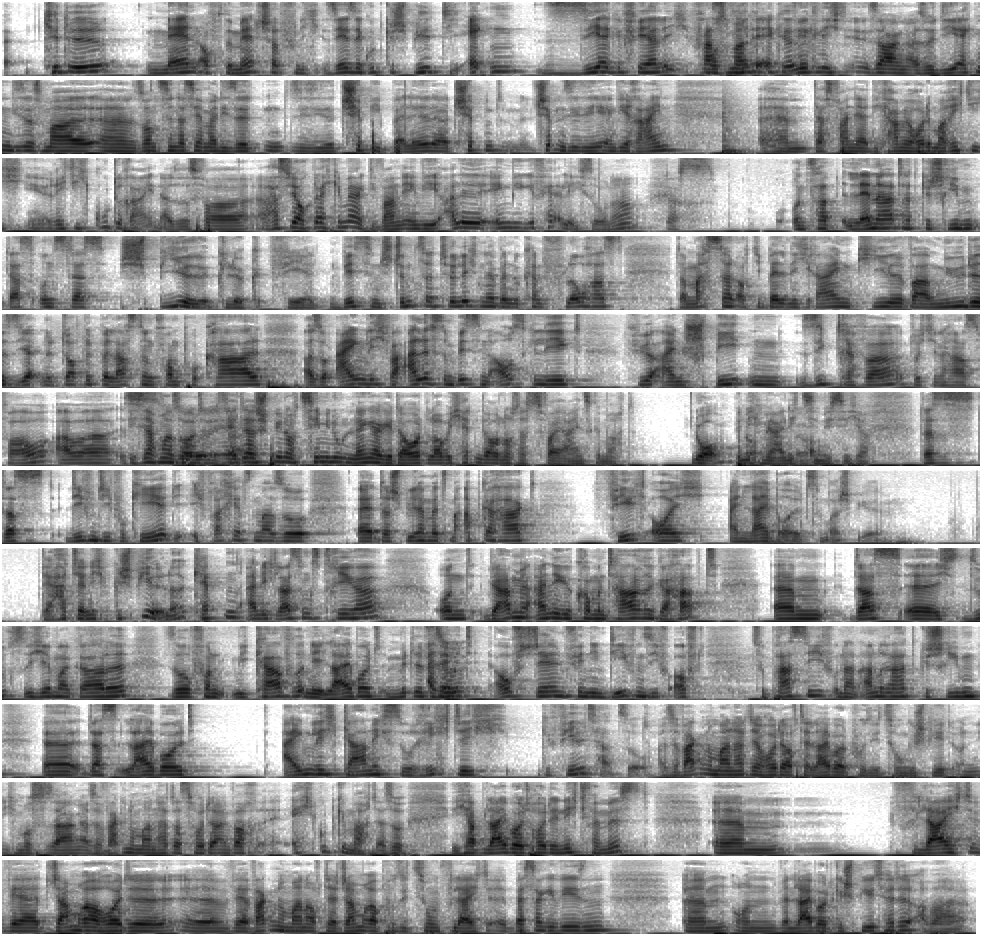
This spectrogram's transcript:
Äh, Kittel, Man of the Match, hat, finde ich, sehr, sehr gut gespielt. Die Ecken sehr gefährlich, fast muss man jede Ecke. wirklich sagen. Also die Ecken dieses Mal, äh, sonst sind das ja immer diese, diese Chippy-Bälle, da chippen, chippen sie sie irgendwie rein. Ähm, das waren ja, die kamen ja heute mal richtig, richtig gut rein. Also es war, hast du ja auch gleich gemerkt, die waren irgendwie alle irgendwie gefährlich so, ne? Das. Uns hat Lennart hat geschrieben, dass uns das Spielglück fehlt. Ein bisschen stimmt's natürlich, ne? Wenn du keinen Flow hast, dann machst du halt auch die Bälle nicht rein. Kiel war müde, sie hat eine Doppelbelastung vom Pokal. Also eigentlich war alles so ein bisschen ausgelegt für einen späten Siegtreffer durch den HSV, aber es Ich sag mal so, hätte das Spiel noch 10 Minuten länger gedauert, glaube ich, hätten wir auch noch das 2-1 gemacht. ja, Bin ich ja, mir eigentlich ja. ziemlich sicher. Das ist, das ist definitiv okay. Ich frage jetzt mal so, äh, das Spiel haben wir jetzt mal abgehakt. Fehlt euch ein Leibold zum Beispiel? Der hat ja nicht gespielt, ne? Captain, eigentlich Leistungsträger. Und wir haben ja einige Kommentare gehabt, ähm, dass, äh, ich suche sie hier mal gerade, so von Mikavre, nee, Leibold im Mittelfeld aufstellen, finde ihn defensiv oft zu passiv. Und ein anderer hat geschrieben, äh, dass Leibold eigentlich gar nicht so richtig gefehlt hat, so. Also Wagnumann hat ja heute auf der Leibold-Position gespielt und ich muss sagen, also Wagnumann hat das heute einfach echt gut gemacht. Also ich habe Leibold heute nicht vermisst. Ähm, vielleicht wäre Jamra heute, äh, wäre Wagnumann auf der Jamra-Position vielleicht äh, besser gewesen ähm, und wenn Leibold gespielt hätte, aber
